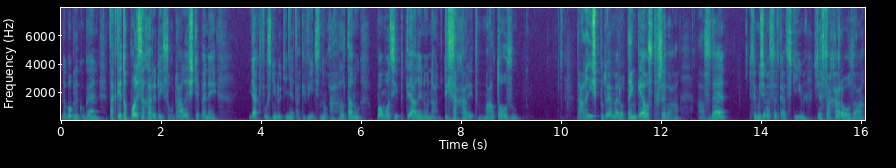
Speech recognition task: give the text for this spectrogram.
nebo glykogen, tak tyto polysacharidy jsou dále štěpeny jak v ústní dutině, tak vícnu a hltanu pomocí ptyalinu na disacharid maltózu. Dále již putujeme do tenkého střeva a zde si můžeme setkat s tím, že sacharóza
